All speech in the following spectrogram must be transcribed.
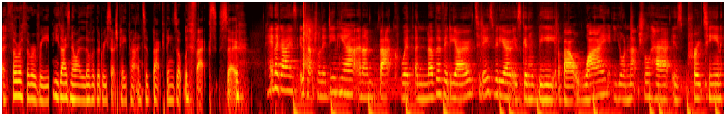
a thorough, thorough read. You guys know I love a good research paper and to back things up with facts. So Hey there guys, it is Natural Nadine here and I'm back with another video. Today's video is gonna be about why your natural hair is protein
